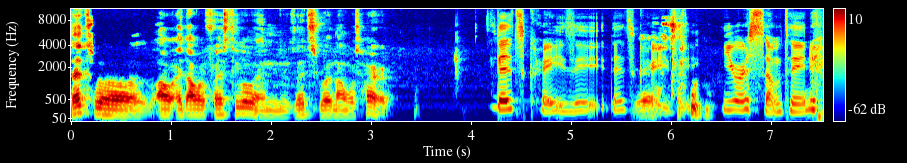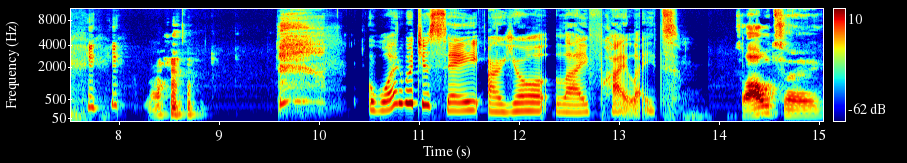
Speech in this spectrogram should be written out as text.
that's uh, our, at our festival, and that's when I was hired. That's crazy. That's Yes. crazy. You're something. what would you say are your life highlights? so I would say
